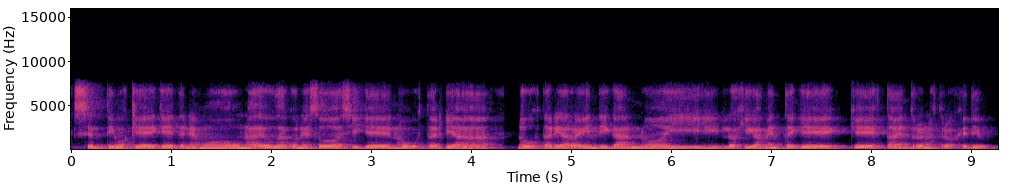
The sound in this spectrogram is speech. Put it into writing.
sentimos que, que tenemos una deuda con eso, así que nos gustaría, nos gustaría reivindicarnos y lógicamente que, que está dentro de nuestro objetivo.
